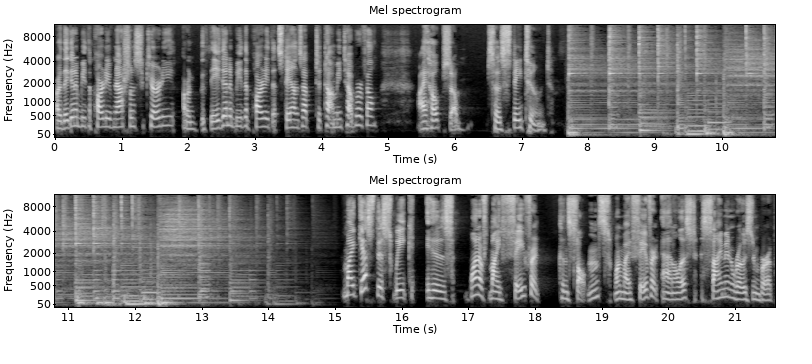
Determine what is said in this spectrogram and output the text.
Are they going to be the party of national security? Are they going to be the party that stands up to Tommy Tuberville? I hope so. So stay tuned. My guest this week is one of my favorite consultants, one of my favorite analysts, Simon Rosenberg.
